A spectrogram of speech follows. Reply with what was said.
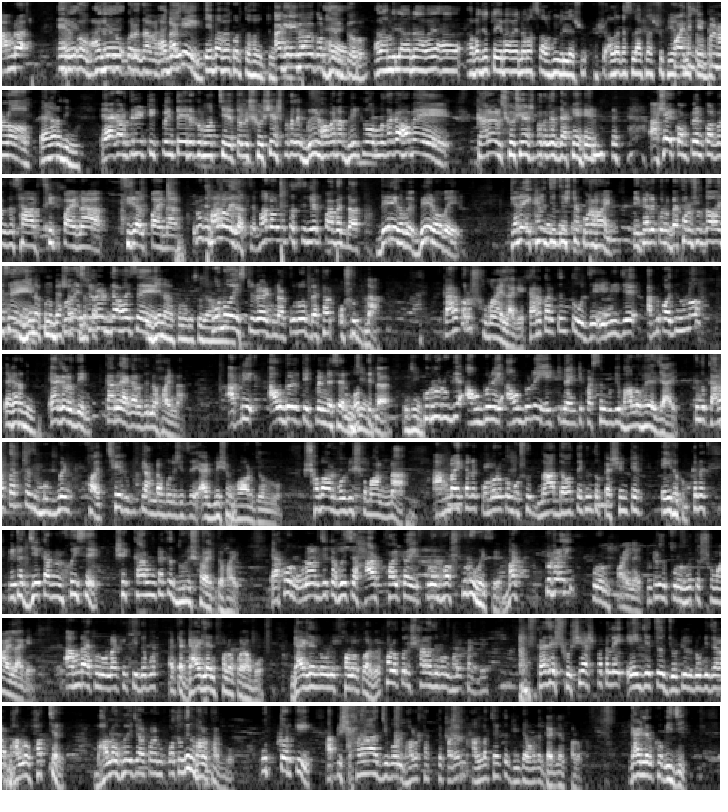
আমরা এরকম এরকম করে যাবে না। আগে এভাবে করতে হতো আগে এইভাবে করতে হতো আলহামদুলিল্লাহ না আবার আবার যত এভাবে নামাজ আলহামদুলিল্লাহ শু- শু- আল্লাহর কাছে লাখ লাখ শুকরিয়া কয়দিন ট্রিটমেন্ট হলো? এগারো দিন। এগারো দিনের ট্রিটমেন্টে এরকম হচ্ছে তাহলে শশী হাসপাতালে ভিড় হবে না? ভিড় কি অন্য জায়গায় হবে? কারণ শশী হাসপাতালে দেখেন আসে কমপ্লেন করবেন যে স্যার সিট পায় না সিরিয়াল পায় না। রোগী ভালো হয়ে যাচ্ছে। ভালো হলে তো সিরিয়াল পাবেন না। দেরি হবে ভিড় হবে। কেন এখানে যে জিনিসটা করা হয়? এখানে কোনো ব্যথার ওষুধ দেওয়া হয়েছে? জি না, কোনো ব্যথা- স্টেরয়েড দেওয়া হয়েছে? জি না কোনো কিছু দেওয়া কোনো স্টেরয়েড না কোনো ব্যথার ওষুধ না। কারও কারও সময় লাগে। কারও কারও কিন্তু যে ইনি যে আপনি কয়দিন হলো? এগারো দিন। এগারো দিন। কারও এগারো দিনে হয় না। আপনি আউটডোরে ট্রিটমেন্ট নিয়েছেন ভর্তি না। কোনো রুগী আউটডোরে আউটডোরে এইটি নাইনটি পার্সেন্ট রুগী ভালো হয়ে যায়। কিন্তু কারও কারও কাছে মুভমেন্ট হয় সেই রুগীকে আমরা বলি যে অ্যাডমিশন হওয়ার জন্য। সবার বডি সমান না। আমরা এখানে কোনো রকম ওষুধ না দেওয়াতে কিন্তু পেশেন্টের এইরকম। কেন? এটা যে কারণে হয়েছে সেই কারণটাকে দূরে সরাইতে হয়। এখন ওনার যেটা হয়েছে হাড় ক্ষয়টা পূরণ হওয়া শুরু হয়েছে বাট টোটালি পূরণ হয় না টোটালি পূরণ হতে সময় লাগে। আমরা এখন ওনাকে কি দেবো? একটা গাইডলাইন ফলো করাবো। গাইডলাইন উনি ফলো করবে। ফলো করলে সারা জীবন ভালো থাকবে। কাজে শশী হাসপাতালে এই জাতীয় জটিল রোগী যারা ভালো হচ্ছেন, ভালো হয়ে যাওয়ার পর আমি কতদিন ভালো থাকব? উত্তর কি? আপনি সারা জীবন ভালো থাকতে পারেন। আল্লাহ চাইতো যদি আমাদের গাইডলাইন ফলো করেন। গাইডলাইন খুব ইজি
